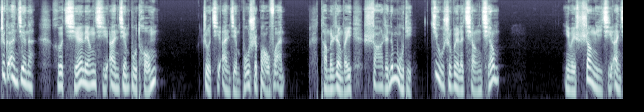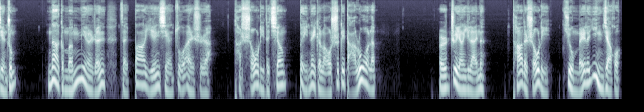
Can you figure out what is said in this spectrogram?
这个案件呢和前两起案件不同，这起案件不是报复案，他们认为杀人的目的就是为了抢枪，因为上一起案件中。那个蒙面人在巴彦县作案时啊，他手里的枪被那个老师给打落了，而这样一来呢，他的手里就没了硬家伙。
